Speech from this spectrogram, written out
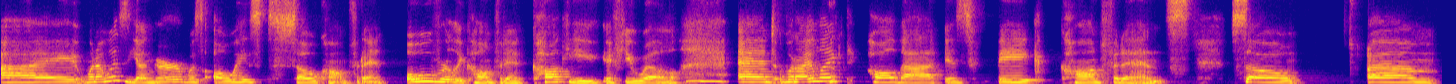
I, when I was younger, was always so confident, overly confident, cocky, if you will. And what I like to call that is fake confidence. So, um,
